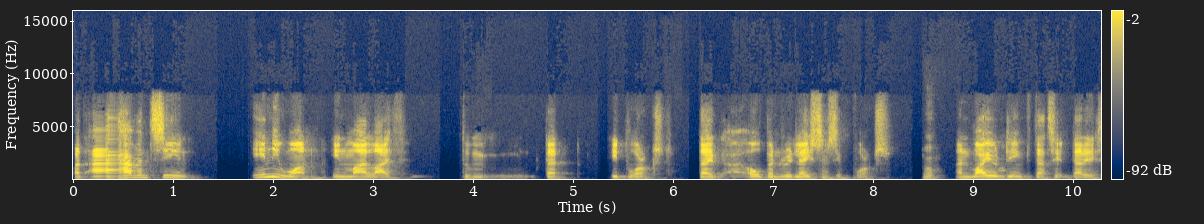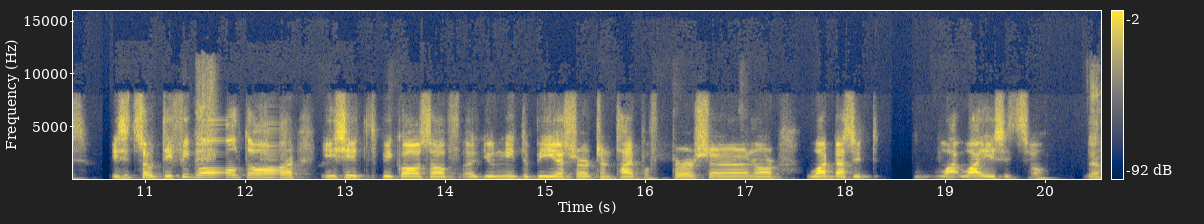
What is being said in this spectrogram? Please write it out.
but I haven't seen anyone in my life to that it works. That open relationship works. Oh. And why you think that's it? That is is it so difficult or is it because of uh, you need to be a certain type of person or what does it why, why is it so yeah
